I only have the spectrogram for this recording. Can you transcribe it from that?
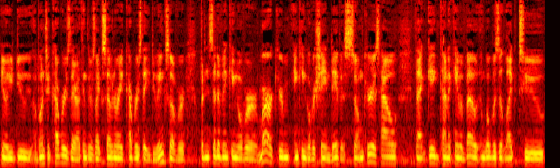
you know you do a bunch of covers there. I think there's like seven or eight covers that you do inks over, but instead of inking over Mark, you're inking over Shane Davis. So I'm curious how that gig kind of came about, and what was it like to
